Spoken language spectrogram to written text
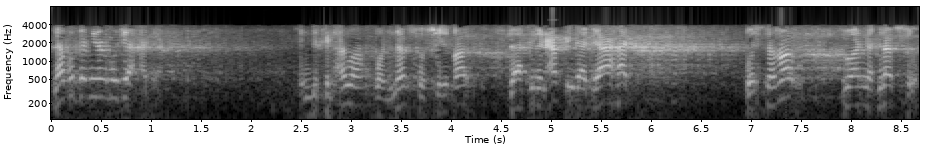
لا بد من المجاهدة. عندك الهوى والنفس والشيطان لكن العبد إذا جاهد واستمر اطمأنت نفسه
